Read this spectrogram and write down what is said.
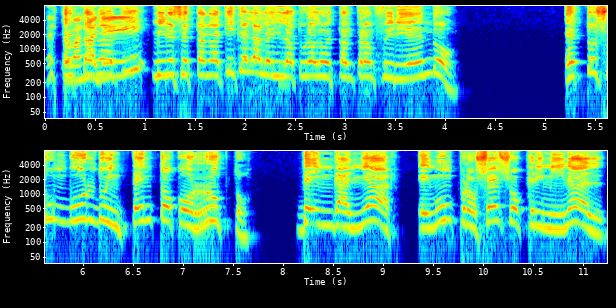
Estaban están allí. aquí, mire, se están aquí que la legislatura los están transfiriendo. Esto es un burdo intento corrupto de engañar en un proceso criminal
